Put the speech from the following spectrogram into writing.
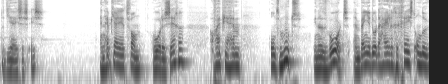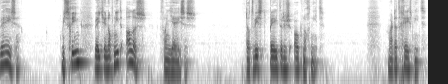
dat Jezus is? En heb jij het van horen zeggen? Of heb je hem ontmoet in het woord en ben je door de Heilige Geest onderwezen? Misschien weet je nog niet alles van Jezus. Dat wist Petrus ook nog niet. Maar dat geeft niet.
